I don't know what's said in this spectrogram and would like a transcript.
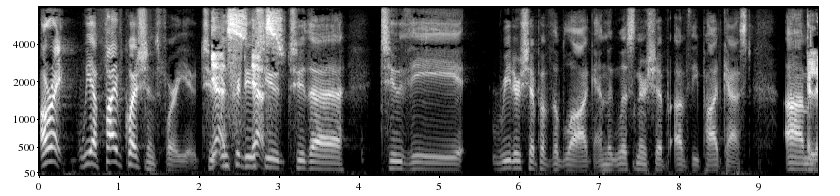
all right, we have five questions for you to Yes, introduce yes. you to the to the readership of the blog and the listenership of the podcast. Um, Hello.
